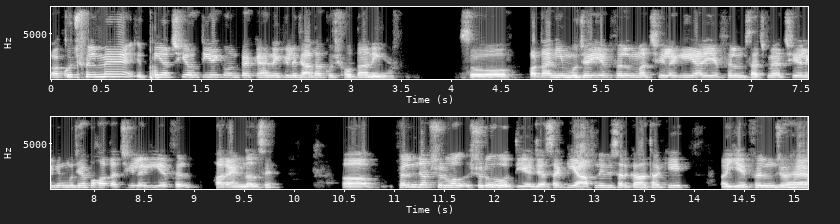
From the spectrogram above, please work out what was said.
कुछ फ़िल्में इतनी अच्छी होती है कि उन पे कहने के लिए ज़्यादा कुछ होता नहीं है। सो so, पता नहीं मुझे ये फ़िल्म अच्छी लगी या ये फ़िल्म सच में अच्छी है लेकिन मुझे बहुत अच्छी लगी ये फ़िल्म हर एंगल से। अ, फ़िल्म जब शुरू शुरू होती है जैसा कि आपने भी सर कहा था कि ये फ़िल्म जो है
